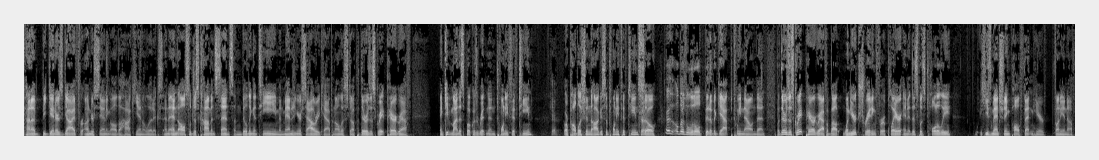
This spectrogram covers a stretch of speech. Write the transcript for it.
kind of beginner's guide for understanding all the hockey analytics and and also just common sense and building a team and managing your salary cap and all this stuff. But there was this great paragraph, and keep in mind this book was written in 2015. Or published in August of 2015. So there's, oh, there's a little bit of a gap between now and then. But there's this great paragraph about when you're trading for a player, and it, this was totally he's mentioning Paul Fenton here, funny enough.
